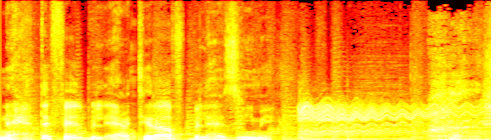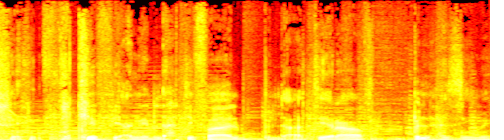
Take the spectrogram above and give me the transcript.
نحتفل بالاعتراف بالهزيمة. كيف يعني الاحتفال بالاعتراف بالهزيمة؟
